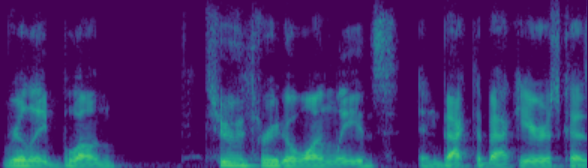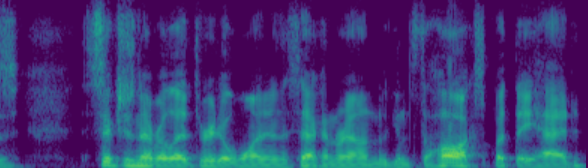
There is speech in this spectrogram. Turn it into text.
really blown two three to one leads in back to back years because Sixers never led three to one in the second round against the Hawks, but they had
